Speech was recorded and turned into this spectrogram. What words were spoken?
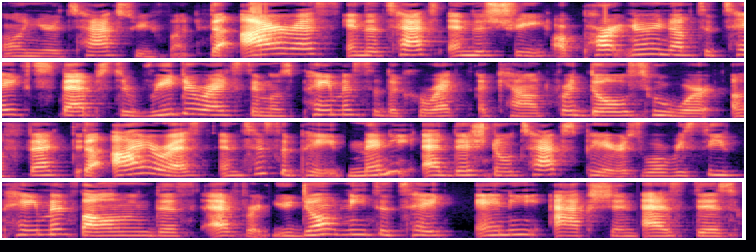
on your tax refund. The IRS and the tax industry are partnering up to take steps to redirect stimulus payments to the correct account for those who were affected. The IRS anticipates many additional taxpayers will receive payments following this effort. You don't need to take any action as this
